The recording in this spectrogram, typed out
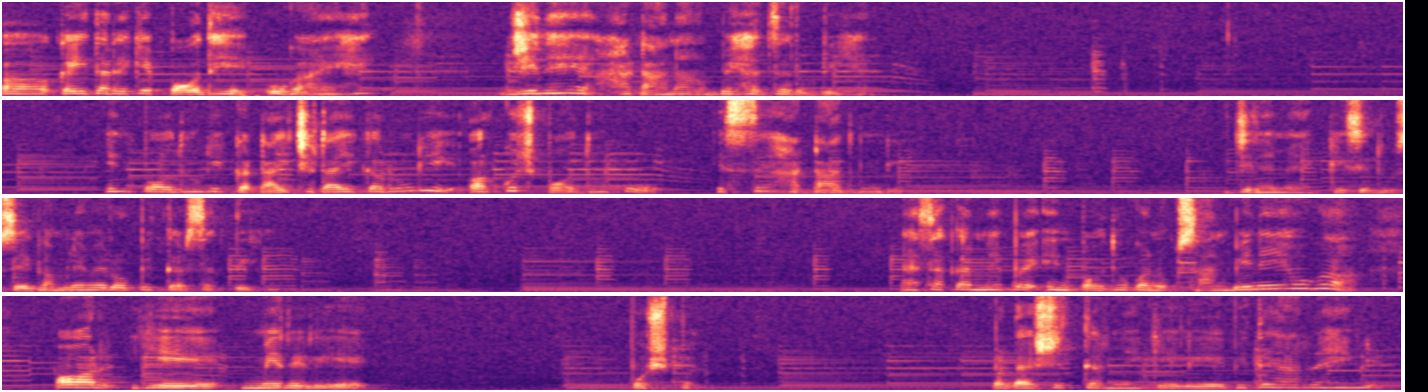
कई तरह के पौधे उगाए हैं। जिन्हें हटाना बेहद ज़रूरी है। इन पौधों की कटाई छटाई करूँगी और कुछ पौधों को इससे हटा दूँगी, जिन्हें मैं किसी दूसरे गमले में रोपित कर सकती हूँ। ऐसा करने पर इन पौधों का नुकसान भी नहीं होगा और ये मेरे लिए पुष्प प्रदर्शित करने के लिए भी तैयार रहेंगे।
